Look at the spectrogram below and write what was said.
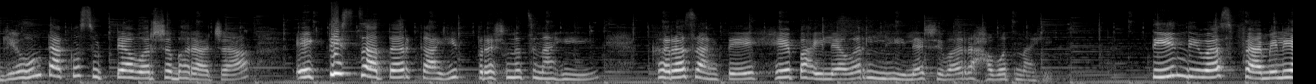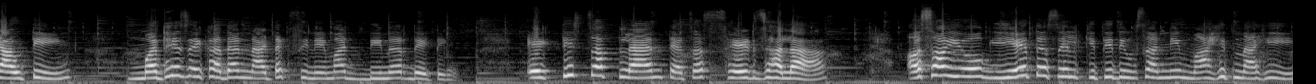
घेऊन टाकू सुट्ट्या वर्षभराच्या एकतीसचा तर काही प्रश्नच नाही. खरं सांगते हे पाहिल्यावर लिहिल्याशिवाय राहवत नाही. तीन दिवस फॅमिली आउटिंग मध्येच एखादा नाटक सिनेमा डिनर डेटिंग एकतीसचा प्लॅन त्याचा सेट झाला. असा योग येत असेल किती दिवसांनी माहीत नाही.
